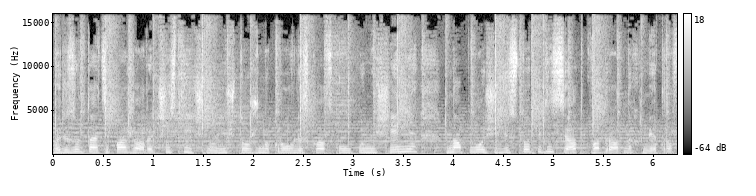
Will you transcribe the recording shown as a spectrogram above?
В результате пожара частично уничтожена кровля складского помещения на площади 150 квадратных метров.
